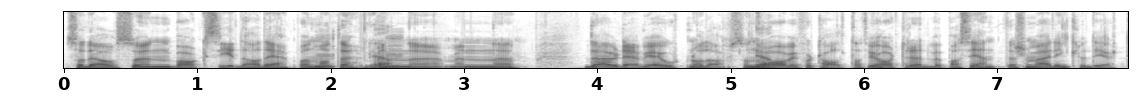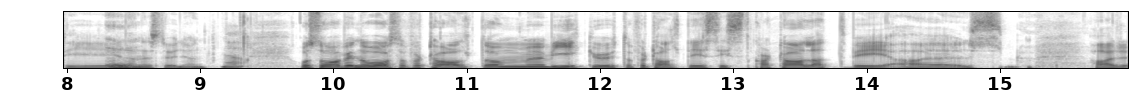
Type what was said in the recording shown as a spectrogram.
Så det er også en bakside av det, på en måte. Men, men eh, det er jo det vi har gjort nå, da. Så nå ja. har vi fortalt at vi har 30 pasienter som er inkludert i, mm. denne studien. Ja. Og så har vi nå også fortalt om Vi gikk jo ut og fortalte i sist kvartal at vi har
